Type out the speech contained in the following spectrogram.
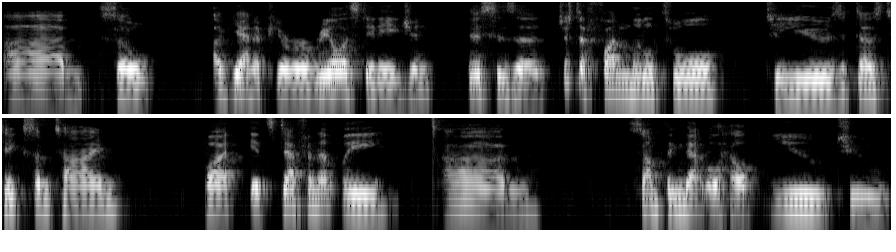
Um, so, again, if you're a real estate agent, this is a just a fun little tool to use. It does take some time, but it's definitely um, something that will help you to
